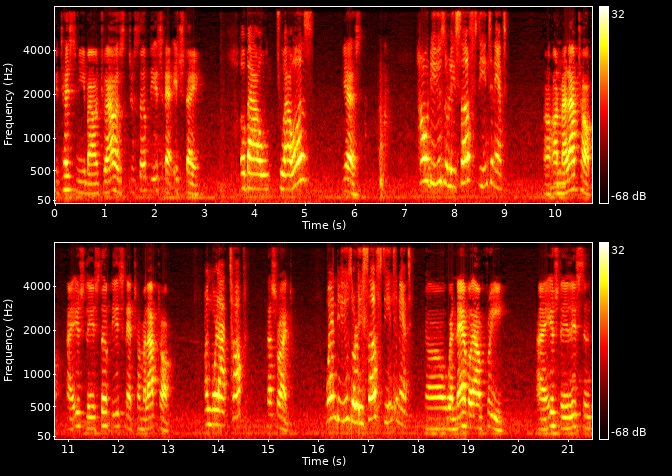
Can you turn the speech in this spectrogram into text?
It takes me about two hours to surf the internet each day. About two hours? Yes. How do you usually surf the internet? Uh, on my laptop. I usually surf the internet on my laptop. On your laptop? That's right. When do you usually surf the internet? Uh, whenever I'm free. I usually listen.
